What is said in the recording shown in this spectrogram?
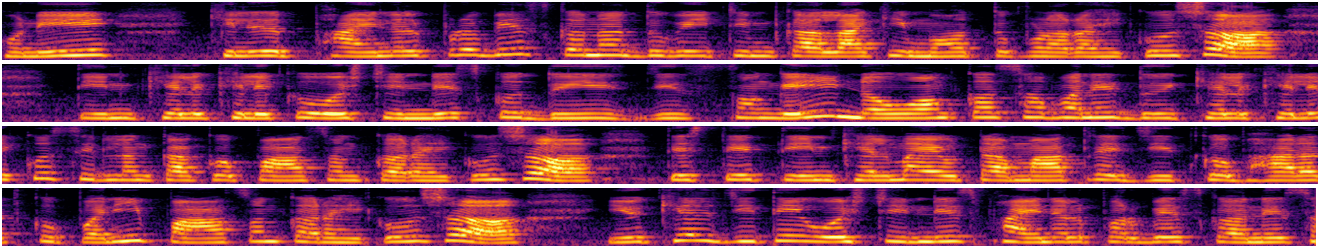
हुने खेल फाइनल प्रवेश गर्न दुवै टिमका लागि महत्त्वपूर्ण रहेको छ। तीन खेल खेलेको वेस्ट इन्डिजको दुई जितसँगै नौ अङ्क छ भने दुई खेल खेलेको श्रीलङ्काको पाँच अङ्क रहेको छ। त्यस्तै तीन खेलमा एउटा मात्रै जितको भारतको पनि पाँच अङ्क रहेको छ। यो खेल जिते वेस्ट इन्डिज फाइनल प्रवेश गर्नेछ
